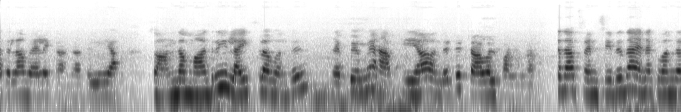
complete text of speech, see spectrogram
அதெல்லாம் வேலைக்கு ஆகாது இல்லையா? ஸோ அந்த மாதிரி லைஃப்ல வந்து எப்பயுமே ஹாப்பியா வந்துட்டு ட்ராவல் பண்ணுங்க. அதான் ஃப்ரெண்ட்ஸ் இதுதான் எனக்கு வந்த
